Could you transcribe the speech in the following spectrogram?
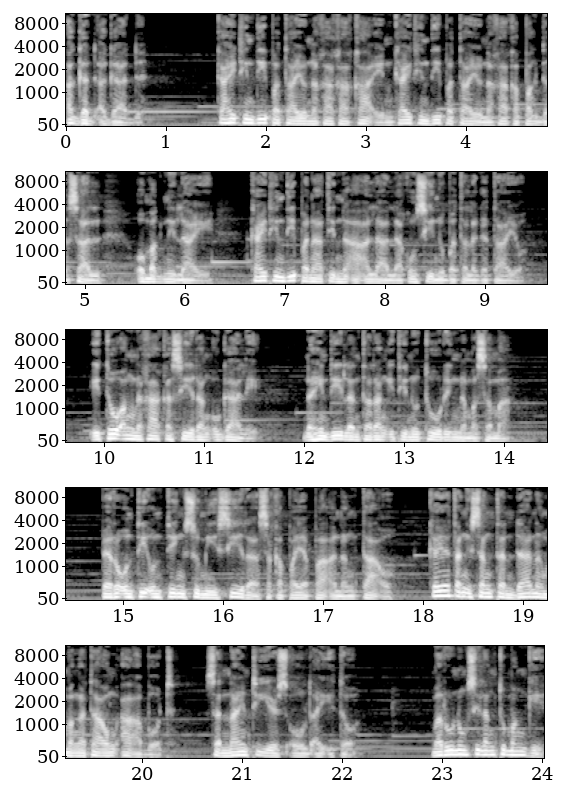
agad-agad. Kahit hindi pa tayo nakakakain, kahit hindi pa tayo nakakapagdasal o magnilay, kahit hindi pa natin naaalala kung sino ba talaga tayo. Ito ang nakakasirang ugali na hindi lantarang itinuturing na masama. Pero unti-unting sumisira sa kapayapaan ng tao. Kaya't ang isang tanda ng mga taong aabot sa 90 years old ay ito. Marunong silang tumanggi.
